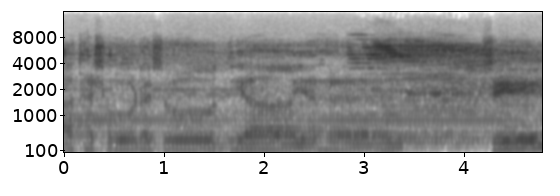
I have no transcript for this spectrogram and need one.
अथ षोडशोऽध्यायः। श्रीभगवानुवाच।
